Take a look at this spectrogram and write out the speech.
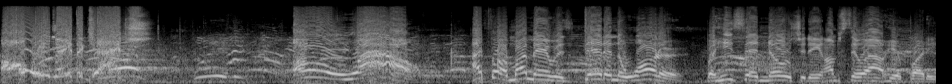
Oh, he made the catch! Oh, wow! I thought my man was dead in the water, but he said, no, Shadi, I'm still out here, buddy,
